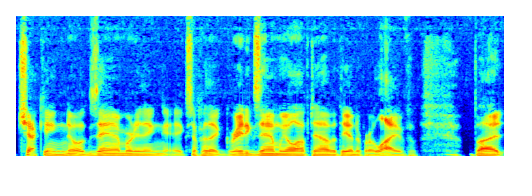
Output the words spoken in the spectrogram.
checking, no exam or anything, except for that great exam we all have to have at the end of our life. But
